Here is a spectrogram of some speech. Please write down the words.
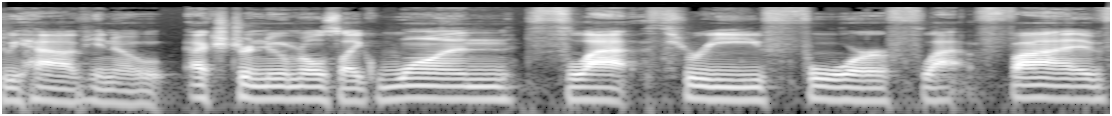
we have, you know, extra numerals like one, flat three, four, flat five,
